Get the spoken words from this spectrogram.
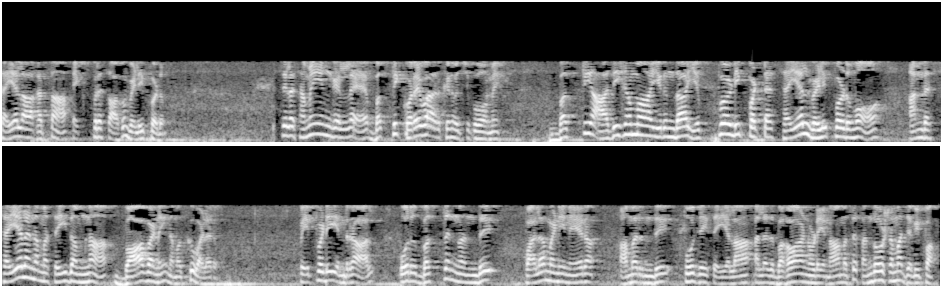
செயலாகத்தான் எக்ஸ்பிரஸ் ஆகும் வெளிப்படும். சில சமயங்கள்ல பக்தி குறைவா இருக்குன்னு வச்சுக்கோமே. பக்தி அதிகமா இருந்தா எப்படிப்பட்ட செயல் வெளிப்படுமோ அந்த செயலை நம்ம செய்தோம்னா பாவனை நமக்கு வளரும். இப்ப எப்படி என்றால் ஒரு பக்தன் வந்து பல மணி நேரம் அமர்ந்து பூஜை செய்யலாம் அல்லது பகவானுடைய நாமத்தை சந்தோஷமா ஜபிப்பான்.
